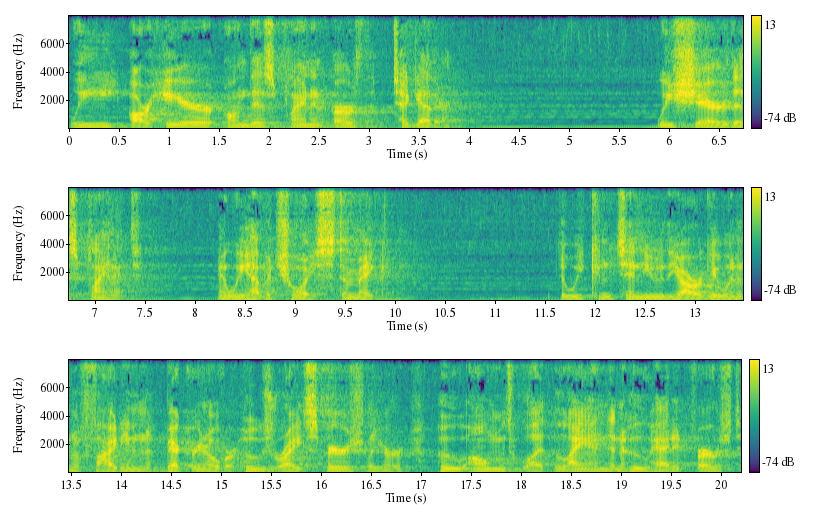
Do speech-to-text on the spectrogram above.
We are here on this planet Earth together. We share this planet, and we have a choice to make. Do we continue the arguing and the fighting and the bickering over who's right spiritually or who owns what land and who had it first?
